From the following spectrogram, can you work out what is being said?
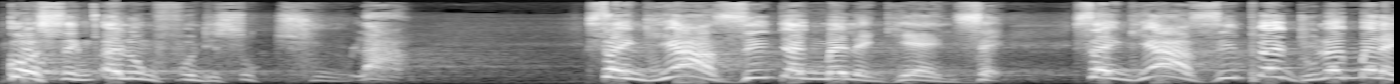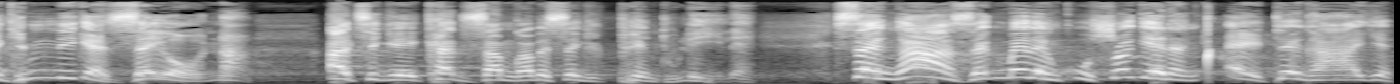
Nkosi ngicela ungifundise ukuthula. Sengiyazi into engimele ngiyenze. Sengiyazi impendulo ekumele ngimnikeze yona. Athi ngeyikhathi zami ngabe sengikuphendulile. Sengaze kumele nkusho kuyena ngiqede ngaye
